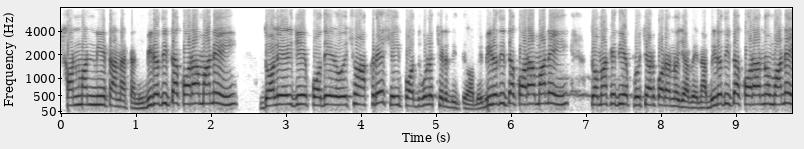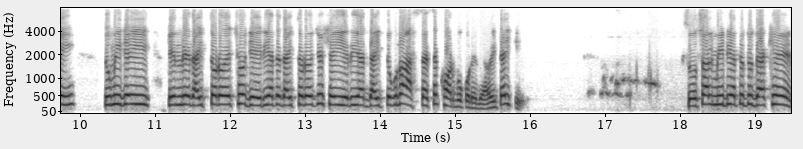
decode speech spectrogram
সম্মান নিয়ে টানাটানি। বিরোধিতা করা মানেই দলের যে পদে রয়েছে আঁকড়ে, সেই পদগুলো ছেড়ে দিতে হবে। বিরোধিতা করা মানেই তোমাকে দিয়ে প্রচার করানো যাবে না। বিরোধিতা করানো মানেই তুমি যেই কেন্দ্রে দায়িত্ব রয়েছে, যে এরিয়াতে দায়িত্ব রয়েছে, সেই এরিয়ার দায়িত্বগুলো আস্তে আস্তে খর্ব করে দেওয়া। এটাই কি? সোশ্যাল মিডিয়াতে তো দেখেন,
